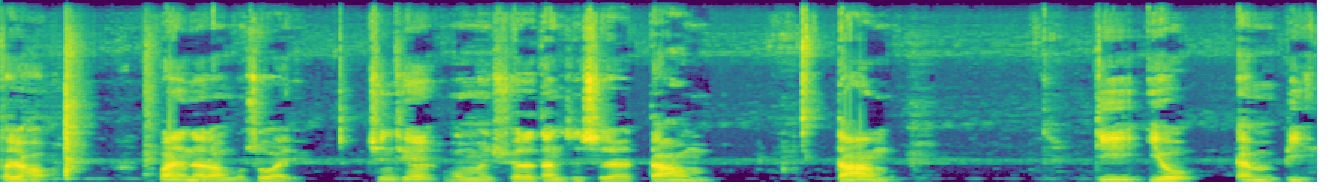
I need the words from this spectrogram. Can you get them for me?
大家好，欢迎来到木说外语。今天我们学的单词是 dumb，dumb，d u m b，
